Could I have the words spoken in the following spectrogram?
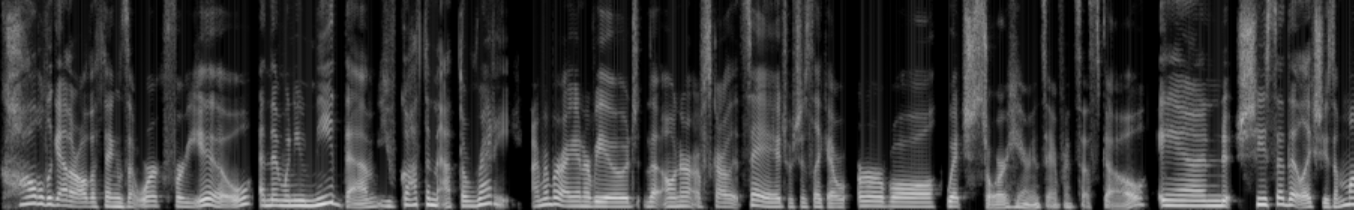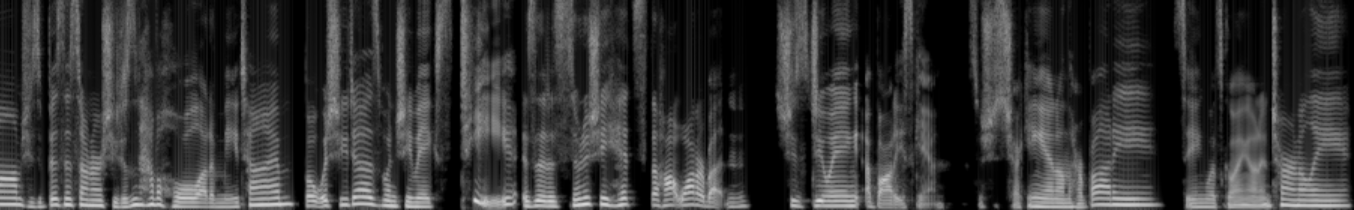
cobble together all the things that work for you. And then when you need them, you've got them at the ready. I remember I interviewed the owner of Scarlet Sage, which is like a herbal witch store here in San Francisco. And she said that like she's a mom, she's a business owner, she doesn't have a whole lot of me time. But what she does when she makes tea is that as soon as she hits the hot water button, she's doing a body scan. So she's checking in on her body, seeing what's going on internally,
